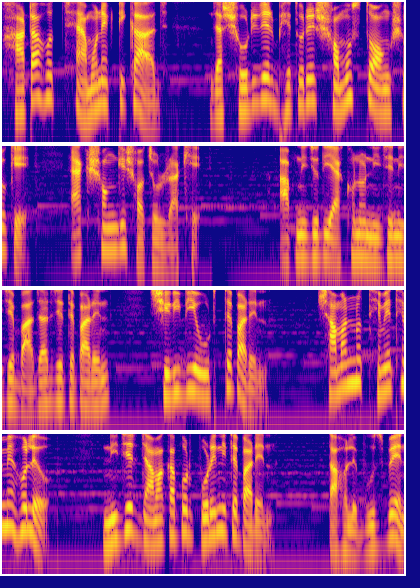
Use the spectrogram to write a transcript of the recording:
হাঁটা হচ্ছে এমন একটি কাজ যা শরীরের ভেতরের সমস্ত অংশকে একসঙ্গে সচল রাখে। আপনি যদি এখনও নিজে নিজে বাজার যেতে পারেন, সিঁড়ি দিয়ে উঠতে পারেন, সামান্য থেমে থেমে হলেও নিজের জামাকাপড় পরে নিতে পারেন, তাহলে বুঝবেন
